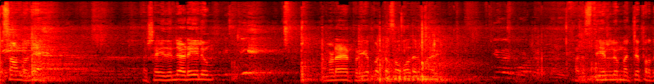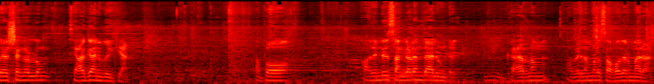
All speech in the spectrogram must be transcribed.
ദിവസമാണല്ലോ അല്ലേ? പക്ഷേ ഇതിന്റെ ഇടയിലും നമ്മുടെ പ്രിയപ്പെട്ട സഹോദരന്മാർ ഫലസ്തീനിലും മറ്റ് പ്രദേശങ്ങളിലും ത്യാഗം അനുഭവിക്കുകയാണ്. അപ്പോൾ അതിന്റെ ഒരു സങ്കടം എന്തായാലും ഉണ്ട്. കാരണം അവർ നമ്മുടെ സഹോദരന്മാരാണ്.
